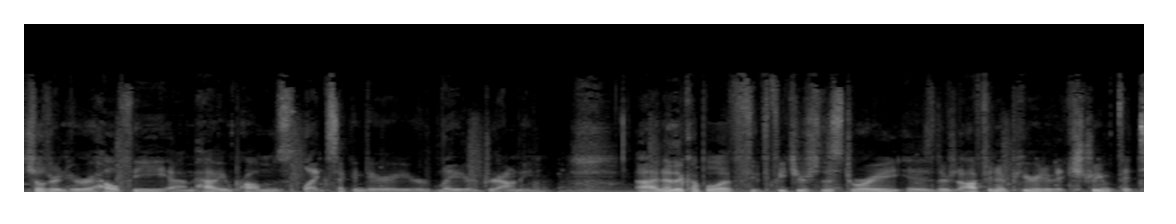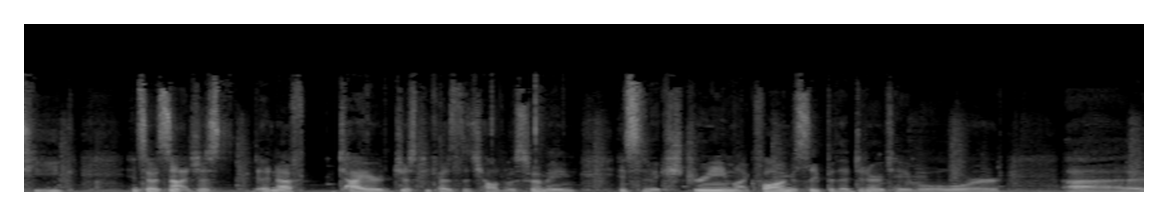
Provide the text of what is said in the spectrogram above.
children who are healthy um, having problems like secondary or later drowning. Uh, another couple of f- features to the story is there's often a period of extreme fatigue, and so it's not just enough tired just because the child was swimming. It's an extreme, like falling asleep at the dinner table or uh,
